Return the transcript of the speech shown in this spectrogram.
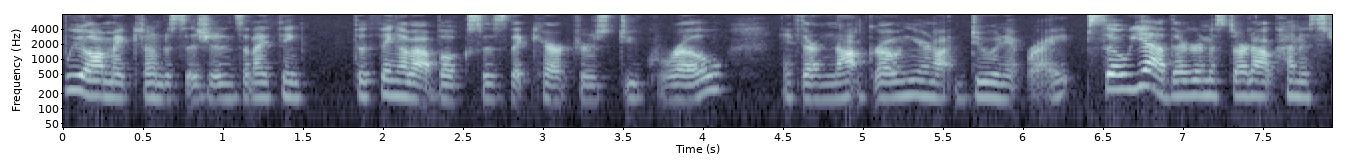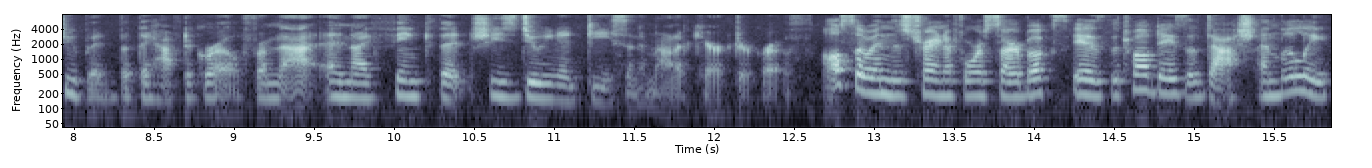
we all make dumb decisions and I think the thing about books is that characters do grow. If they're not growing, you're not doing it right. So yeah, they're going to start out kind of stupid, but they have to grow from that. And I think that she's doing a decent amount of character growth. Also in this train of four star books is The 12 Days of Dash and Lily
